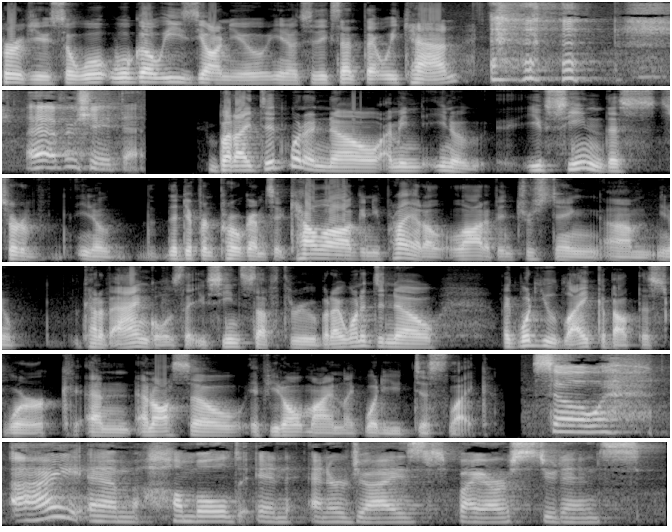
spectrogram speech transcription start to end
purview. So we'll we'll go easy on you, you know, to the extent that we can. I appreciate that. But I did want to know. I mean, you know, you've seen this sort of, you know, the different programs at Kellogg, and you probably had a lot of interesting, um, you know, kind of angles that you've seen stuff through. But I wanted to know, like, what do you like about this work, and and also, if you don't mind, like, what do you dislike? So, I am humbled and energized by our students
